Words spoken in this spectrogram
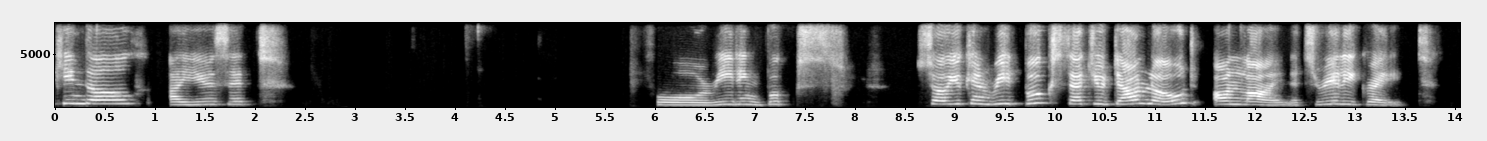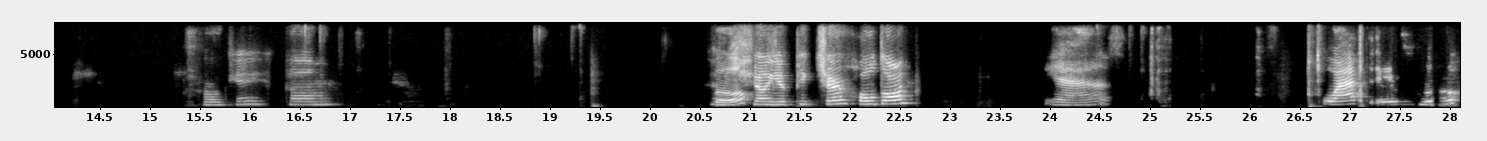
Kindle, I use it for reading books. So you can read books that you download online. It's really great. Okay. Um, let me show you a picture. Hold on. Yes. What is book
